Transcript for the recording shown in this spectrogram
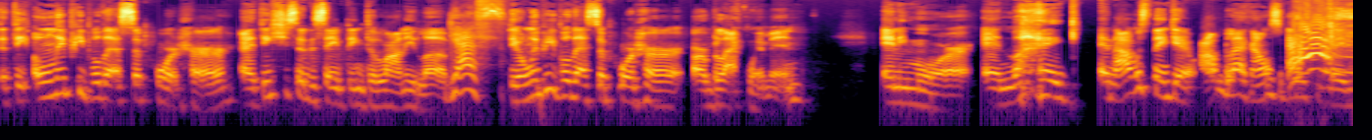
that the only people that support her, I think she said the same thing to Loni Love. Yes. The only people that support her are black women anymore. And like, and I was thinking, I'm black, I don't support you, lady.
